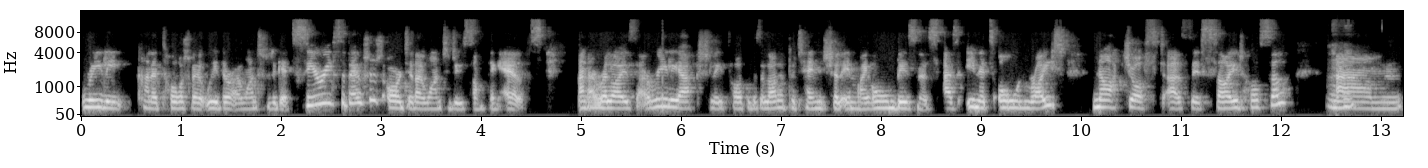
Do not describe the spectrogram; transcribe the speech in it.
really kind of thought about whether I wanted to get serious about it or did I want to do something else. And I realized I really actually thought there was a lot of potential in my own business as in its own right, not just as this side hustle. Mm-hmm. Um,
